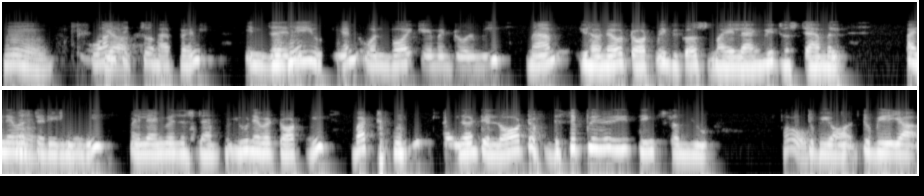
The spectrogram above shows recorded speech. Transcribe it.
Hmm. once Yeah. it so happened in the Mhm. reunion one boy came and told me ma'am you have never taught me because my language was tamil i never Hmm. studied hindi my language is tamil you never taught me but Mhm. i learnt a lot of disciplinary things from you Oh. to be on to be yeah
